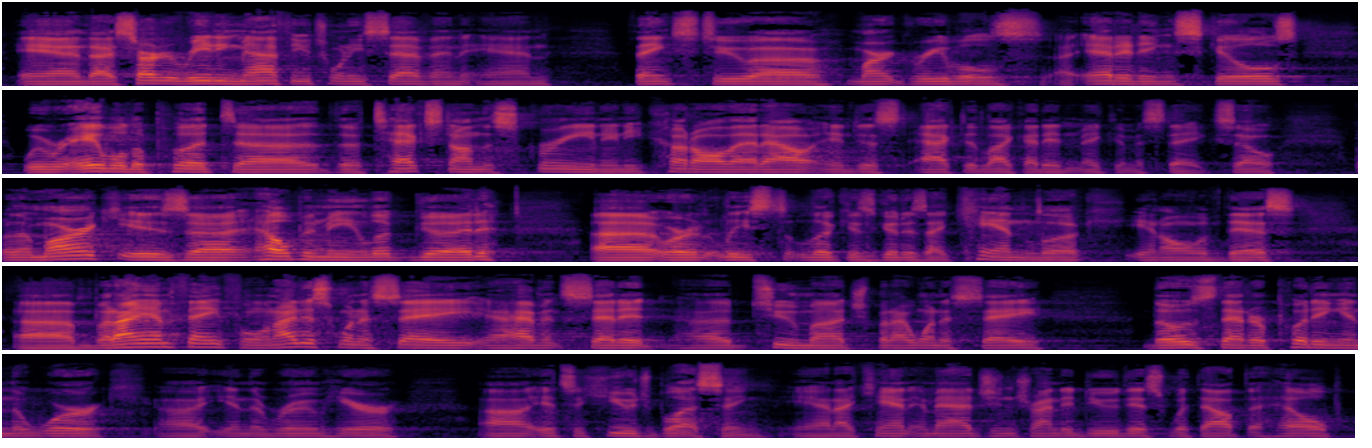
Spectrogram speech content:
And I started reading Matthew 27, and thanks to uh, Mark Griebel's uh, editing skills, we were able to put uh, the text on the screen, and he cut all that out and just acted like I didn't make the mistake. So, Brother Mark is uh, helping me look good, uh, or at least look as good as I can look in all of this. Um, but I am thankful, and I just want to say I haven't said it uh, too much, but I want to say those that are putting in the work uh, in the room here, uh, it's a huge blessing. And I can't imagine trying to do this without the help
